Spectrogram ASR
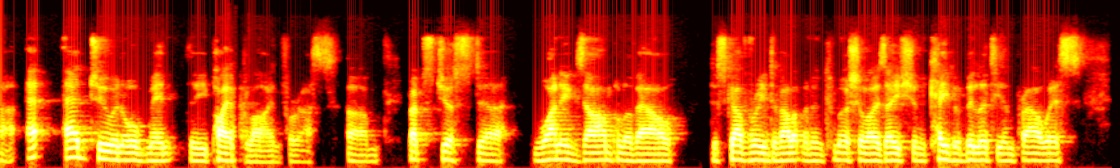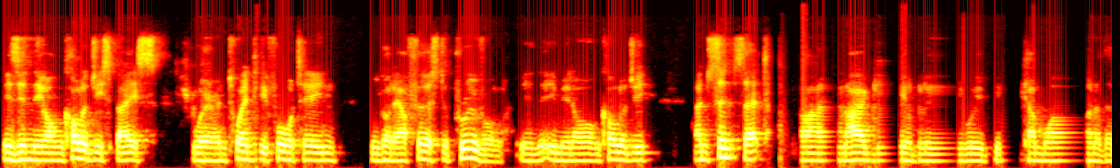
uh, uh, add to and augment the pipeline for us. Um, perhaps just uh, one example of our discovery, development, and commercialization capability and prowess is in the oncology space, where in 2014, we got our first approval in immuno-oncology. And since that arguably, we've become one of the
